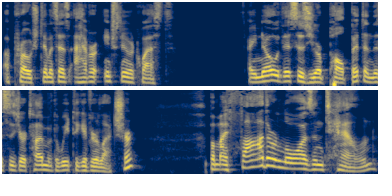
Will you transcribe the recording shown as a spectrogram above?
approached him and says, I have an interesting request. I know this is your pulpit and this is your time of the week to give your lecture, but my father-in-law is in town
